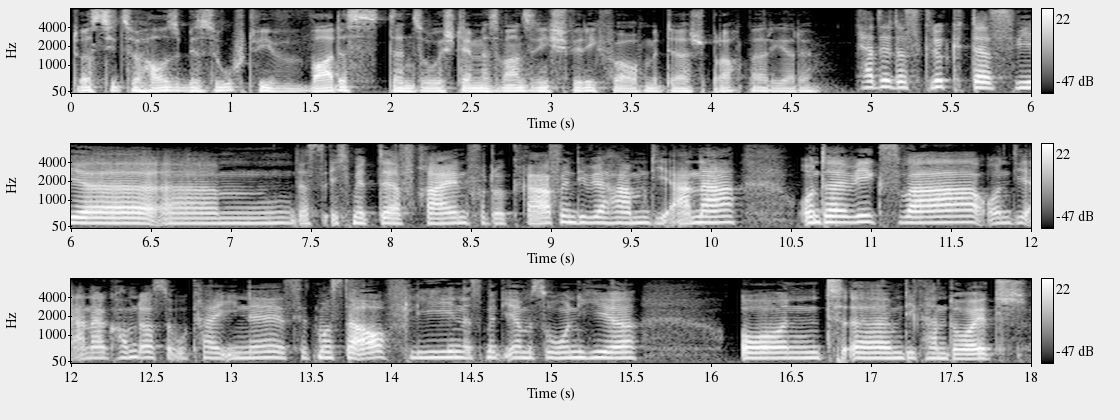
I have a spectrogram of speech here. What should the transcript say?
Du hast sie zu Hause besucht. Wie war das denn so? Ich stelle mir es wahnsinnig schwierig vor, auch mit der Sprachbarriere. Ich hatte das Glück, dass wir, ähm, dass ich mit der freien Fotografin, die wir haben, die Anna, unterwegs war. Und die Anna kommt aus der Ukraine, ist, musste auch fliehen, ist mit ihrem Sohn hier und ähm, die kann Deutsch.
